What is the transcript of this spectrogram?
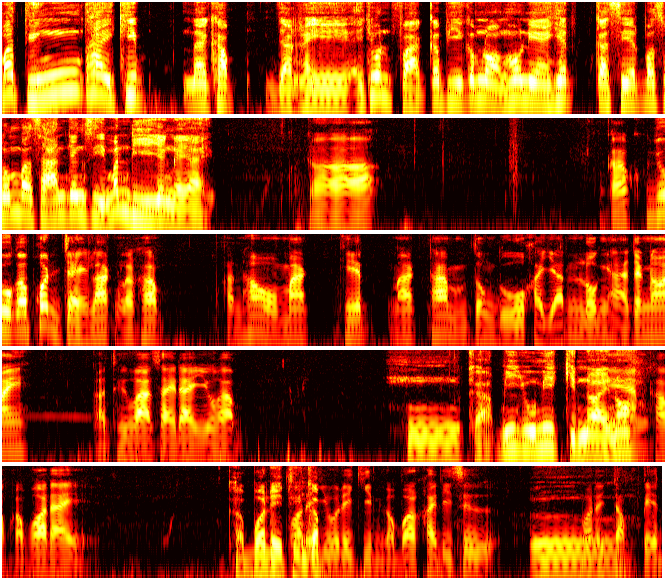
มาถึงท้ายคลิปนะครับ อยากให้ไอ้ชนฝากกับพี่กับน้องเฮาเนี่ยเฮ็ดเกษตรผสมผสานจังสี่มันดีจังไดไอ้ ก็ก็อยู่กับพ้นใจรักแหละครับขันเฮามักเฮ็ดมักทำต้องดูขยันลงหาจักหน้อย ก็ถือว่าใส่ได้อยู่ครับอืมก็มีอยู่มีกินหน่อยเนาะแม่นครับกับพ่อได้ก็บ่ได้พ่ถึองได้กับอยู่ได้กินกับพ่อค่อยได้ซื้อเออพ่อได้จำเป็น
